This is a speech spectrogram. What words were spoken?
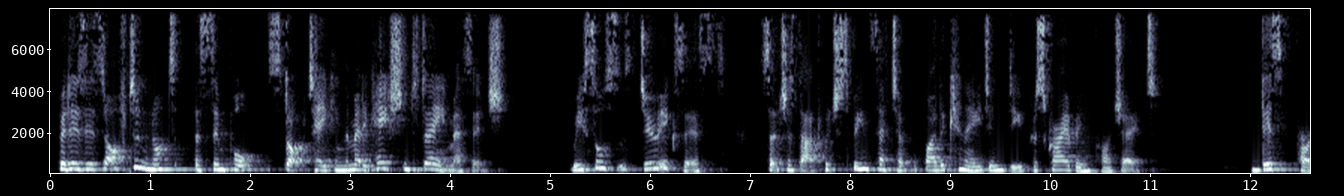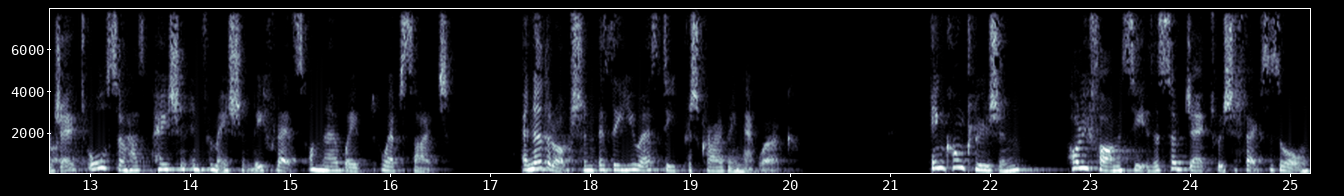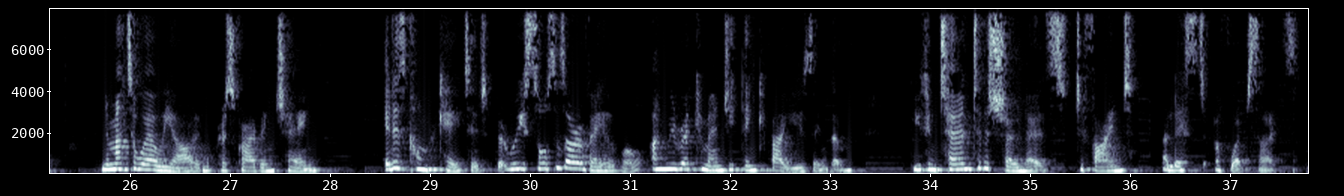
but it is often not a simple stop taking the medication today message. Resources do exist, such as that which has been set up by the Canadian Deprescribing Project. This project also has patient information leaflets on their web- website. Another option is the US Deprescribing Network. In conclusion, polypharmacy is a subject which affects us all, no matter where we are in the prescribing chain. It is complicated, but resources are available and we recommend you think about using them. You can turn to the show notes to find a list of websites.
